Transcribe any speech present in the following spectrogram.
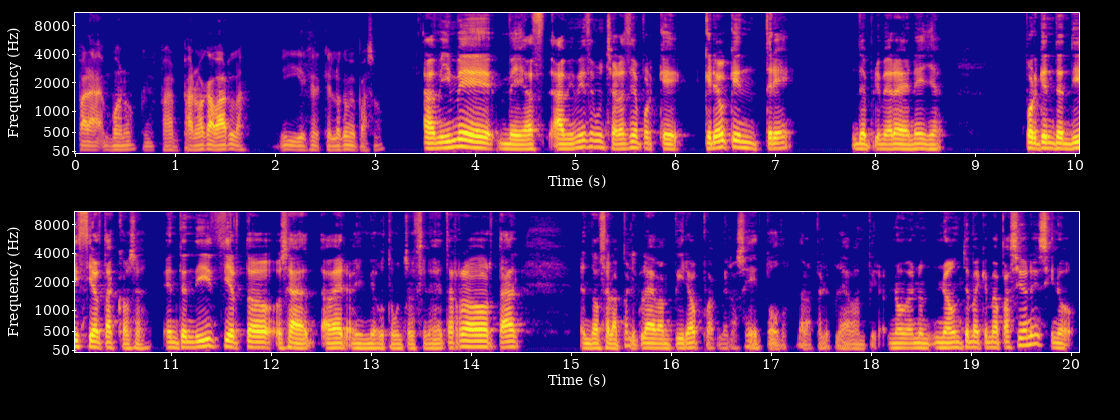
para, bueno, para, no acabarla. Y que es lo que me pasó a mí me, a mí me hizo mucha gracia porque creo que entré de primera en ella porque entendí ciertas cosas. Entendí cierto, o sea, a ver, a mí me gusta mucho el cine de terror, tal. Entonces las películas de vampiros, pues me lo sé todo de las películas de vampiros. No, no, no es un tema que me apasione, sino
